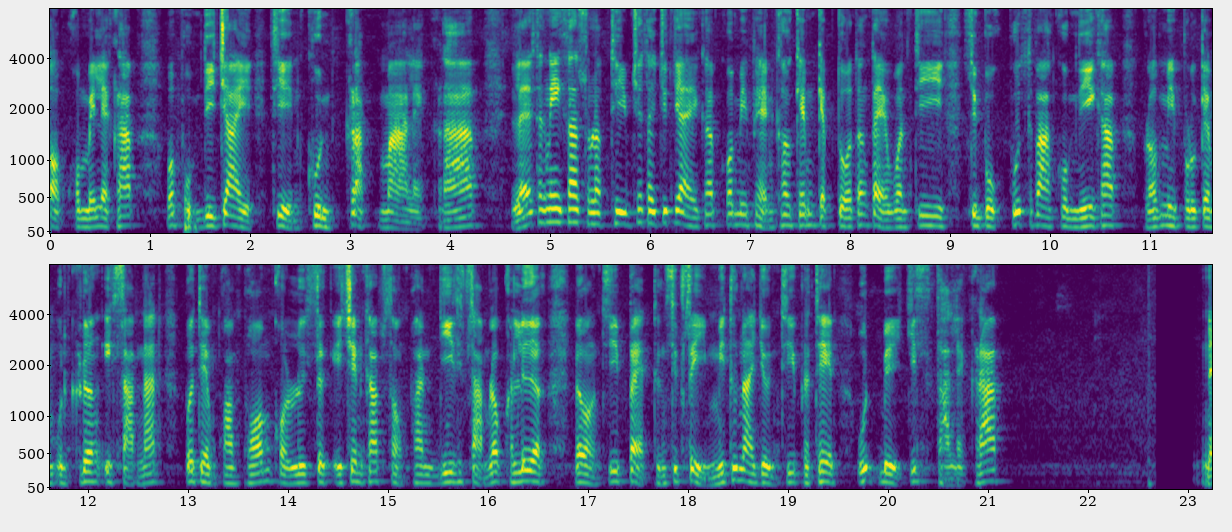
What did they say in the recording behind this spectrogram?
ตอบคอมเมนต์เลยครับว่าผมดีใจที่เห็นคุณกลับมาแหละครับ และทั้งนี้ครับสำหรับทีมชาติไทยชุดใหญ่ครับก็มีแผนเข้าเข้มป์เก็บตัวตั้งแต่วันที่ 16 พฤษภาคมนี้ครับเพราะมีโปรแกรมอุ่นเครื่องอีก 3 นัด เพื่อเตรียมความพร้อมก่อนลุยศึกเอเชียนคัพ 2023 รอบคัดเลือก ระหว่างที่ 8 ถึง 14 มิถุนายนที่ประเทศอุซเบกิสถานแหละครับ ใน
